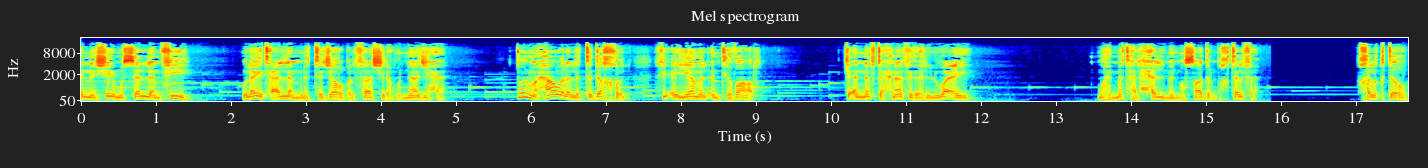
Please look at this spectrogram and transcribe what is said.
إن الشيء مسلم فيه ولا يتعلم من التجارب الفاشلة والناجحة. دون محاولة للتدخل في أيام الانتظار. كأن نفتح نافذة للوعي. مهمتها الحل من مصادر مختلفة. خلق درب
